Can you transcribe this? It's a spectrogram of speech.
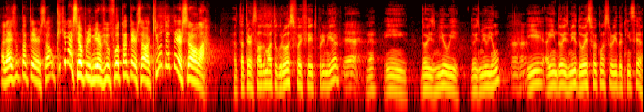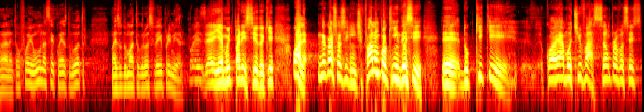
Aliás, o Tatersal, o que, que nasceu primeiro, viu? Foi o Tatersal aqui ou o Tatersal lá? O Tatersal do Mato Grosso foi feito primeiro, É. né? Em 2000 e 2001 Uhum. e aí em 2002 foi construído aqui em Serrana. Então foi um na sequência do outro, mas o do Mato Grosso veio primeiro. Pois é, e é muito parecido aqui. Olha, o negócio é o seguinte, fala um pouquinho desse, é, do que que, qual é a motivação para vocês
